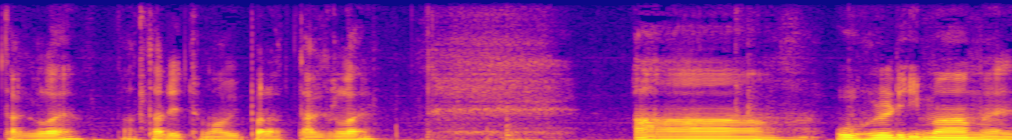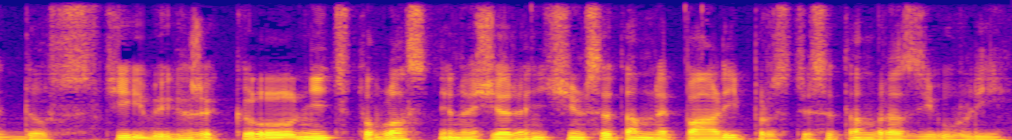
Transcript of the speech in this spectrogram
takhle, a tady to má vypadat takhle. A uhlí máme dosti, bych řekl, nic to vlastně nežere, ničím se tam nepálí, prostě se tam vrazí uhlí.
